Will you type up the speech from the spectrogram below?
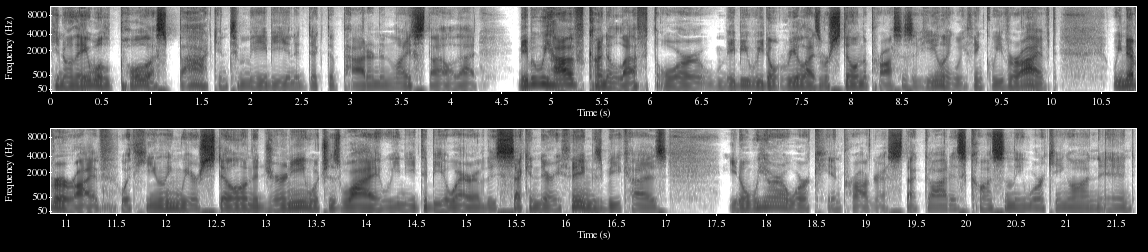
you know they will pull us back into maybe an addictive pattern and lifestyle that maybe we have kind of left or maybe we don't realize we're still in the process of healing. We think we've arrived. We never arrive with healing. We are still on the journey which is why we need to be aware of these secondary things because you know we are a work in progress that god is constantly working on. And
